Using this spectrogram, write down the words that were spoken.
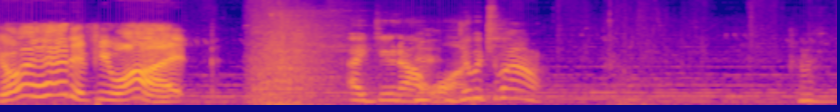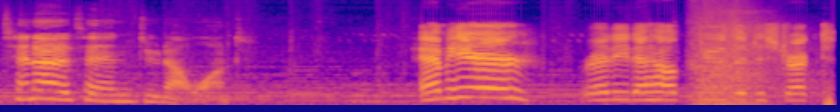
go ahead if you want. I do not want. Do what you want. 10 out of 10 do not want. I'm here, ready to help do the destruct.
